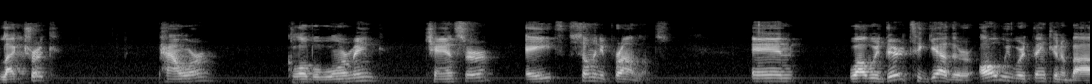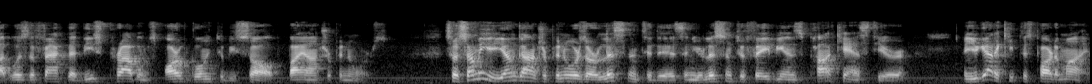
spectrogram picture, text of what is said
electric, power, global warming, cancer, AIDS, so many problems. And while we're there together, all we were thinking about was the fact that these problems are going to be solved by entrepreneurs. So some of you young entrepreneurs are listening to this and you're listening to Fabian's podcast here, and you got to keep this part of mind.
